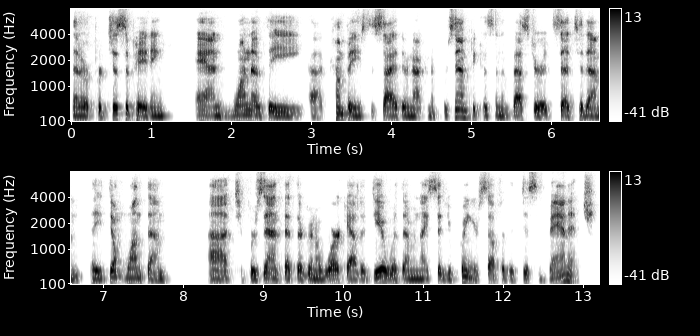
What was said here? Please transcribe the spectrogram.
that are participating. And one of the uh, companies decided they're not going to present because an investor had said to them they don't want them uh, to present that they're going to work out a deal with them. And I said, you're putting yourself at a disadvantage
